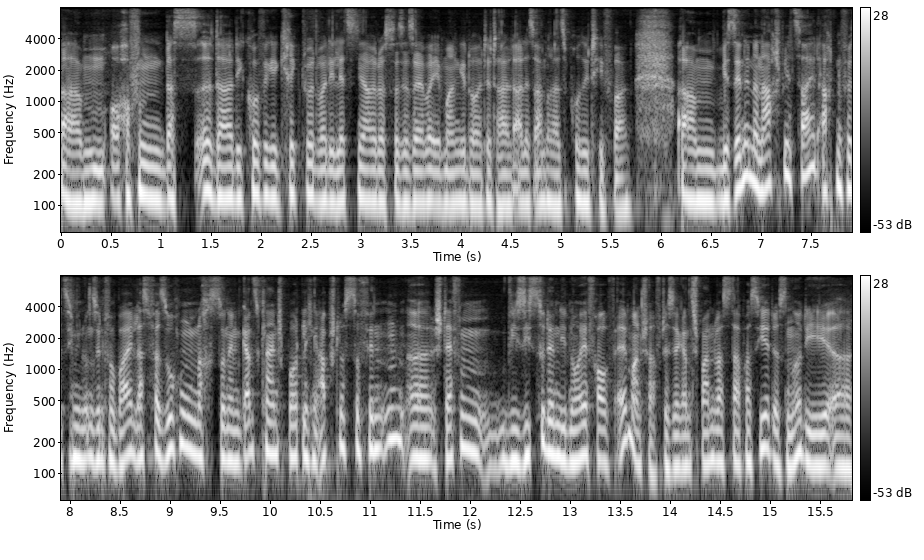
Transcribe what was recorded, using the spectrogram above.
ähm, hoffen, dass äh, da die Kurve gekriegt wird, weil die letzten Jahre, du hast das ja selber eben angedeutet, halt alles andere als positiv waren. Ähm, wir sind in der Nachspielzeit, 48 Minuten sind vorbei. Lass versuchen, noch so einen ganz kleinen sportlichen Abschluss zu finden. Äh, Steffen, wie siehst du denn die neue VfL-Mannschaft? Ist ja ganz spannend, was da passiert ist. Ne? Die äh,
